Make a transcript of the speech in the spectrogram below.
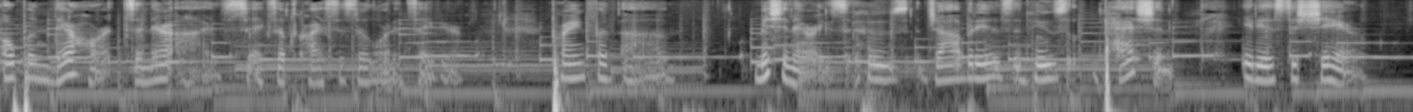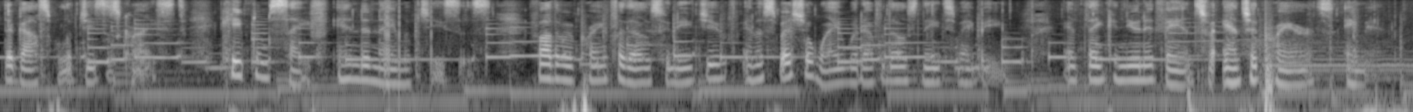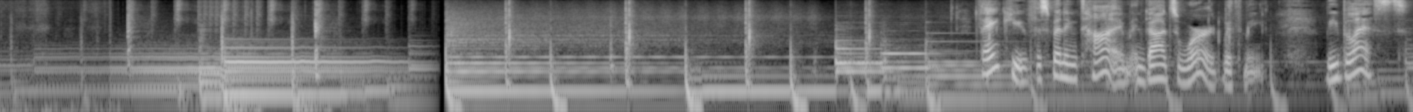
open their hearts and their eyes to accept Christ as their Lord and Savior. Praying for uh, missionaries whose job it is and whose passion it is to share the gospel of Jesus Christ. Keep them safe in the name of Jesus. Father, we pray for those who need you in a special way, whatever those needs may be, and thanking you in advance for answered prayers. Amen. Thank you for spending time in God's Word with me. Be blessed.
